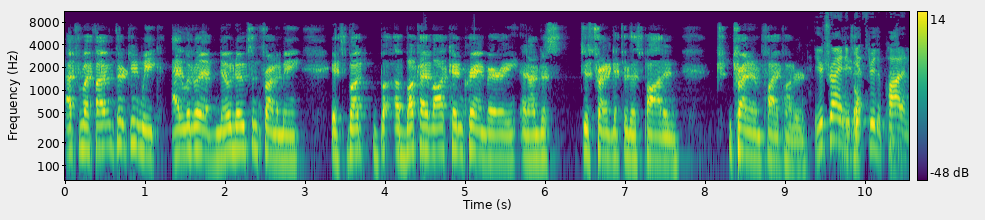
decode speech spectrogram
after my five and thirteen week, I literally have no notes in front of me. It's buck, a Buckeye vodka and cranberry, and I'm just just trying to get through this pod and tr- trying to 500. You're trying to get through the pot and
